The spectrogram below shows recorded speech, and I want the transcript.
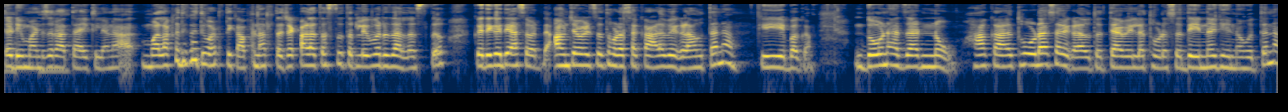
त्या डिमांड जर आता ऐकल्या ना मला कधी कधी वाटते का आपण आत्ताच्या काळात असतो तर लेवर झालं असतं. कधी कधी असं वाटतं आमच्या वेळेचा थोडासा काळ वेगळा होता ना की बघा दोन हजार नऊ हा काळ थोडासा वेगळा होता. त्यावेळेला थोडंसं देणं घेणं होतं ना.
